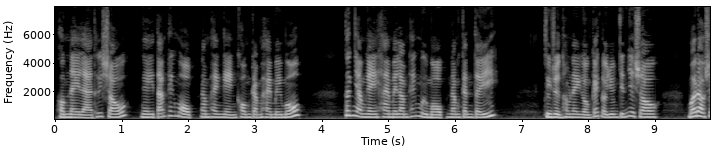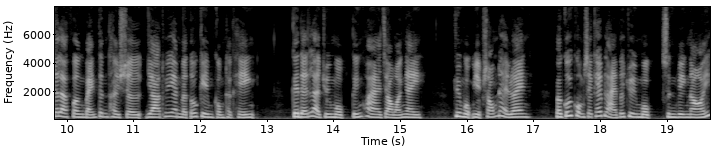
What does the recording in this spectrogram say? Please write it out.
hôm nay là thứ Sáu, ngày 8 tháng 1 năm 2021, tức nhằm ngày 25 tháng 11 năm canh tí. Chương trình hôm nay gồm các nội dung chính như sau. Mở đầu sẽ là phần bản tin thời sự do Thúy Anh và Tố Kim cùng thực hiện. Kế đến là chuyên mục tiếng Hoa cho mỗi ngày, chuyên mục nhịp sống Đài Loan và cuối cùng sẽ khép lại với chuyên mục sinh viên nói.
